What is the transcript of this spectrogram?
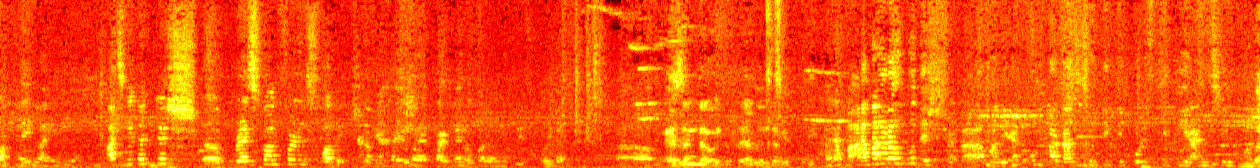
কথাই হয়নি। আজকে তো একটা প্রেস কনফারেন্স হবে থাকবেন ওখানে ব্রিফ করবেন। এজেন্ডা ওইটা তো এজেন্ডা ভিত্তিক আপনারা উপদেষ্টারা মানে এখনকার রাজনৈতিক পরিস্থিতি আইন শৃঙ্খলা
